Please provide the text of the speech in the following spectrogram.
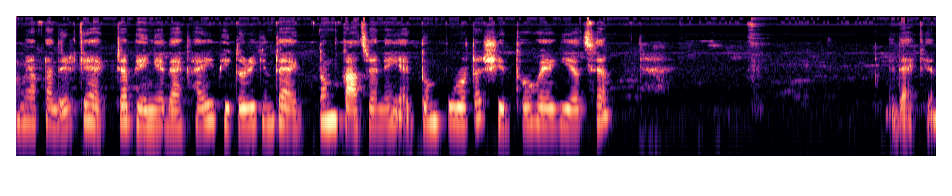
আমি আপনাদেরকে একটা ভেঙে দেখাই। ভিতরে কিন্তু একদম কাঁচা নেই, একদম পুরোটা সিদ্ধ হয়ে গিয়েছে। দেখেন,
